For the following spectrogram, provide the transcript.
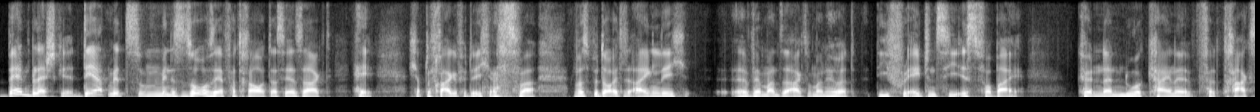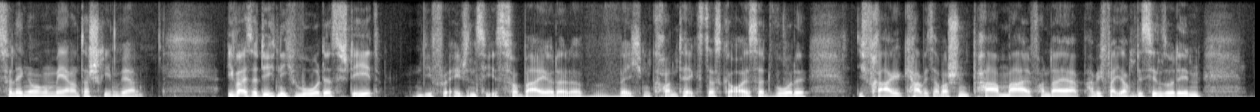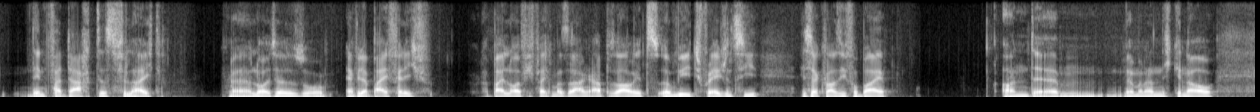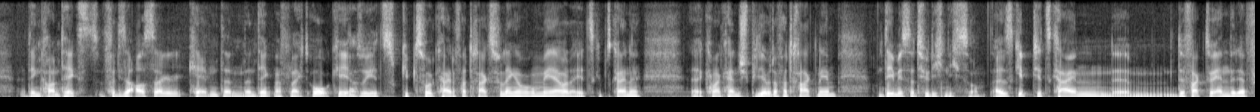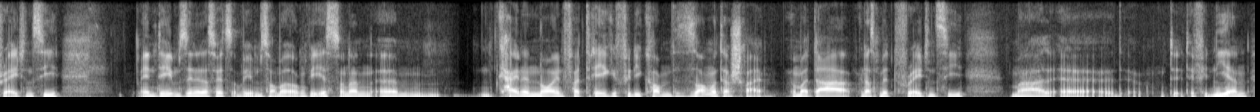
Ben Bleschke, der hat mir zumindest so sehr vertraut, dass er sagt, hey, ich habe eine Frage für dich. Und zwar, was bedeutet eigentlich, äh, wenn man sagt und man hört, die Free Agency ist vorbei? Können dann nur keine Vertragsverlängerungen mehr unterschrieben werden? Ich weiß natürlich nicht, wo das steht. Die Free Agency ist vorbei oder, oder welchem Kontext das geäußert wurde. Die Frage kam jetzt aber schon ein paar Mal. Von daher habe ich vielleicht auch ein bisschen so den, den Verdacht, dass vielleicht äh, Leute so entweder beifällig oder beiläufig vielleicht mal sagen, ab so, jetzt irgendwie die Free Agency ist ja quasi vorbei. Und ähm, wenn man dann nicht genau den Kontext von dieser Aussage kennt, dann, dann denkt man vielleicht, oh, okay, also jetzt gibt es wohl keine Vertragsverlängerung mehr oder jetzt gibt's keine, äh, kann man keine Spiele mit der Vertrag nehmen. Und dem ist natürlich nicht so. Also es gibt jetzt kein ähm, de facto Ende der Free Agency in dem Sinne, dass er jetzt irgendwie im Sommer irgendwie ist, sondern ähm, keine neuen Verträge für die kommende Saison unterschreiben. Wenn wir da das mit Free Agency mal äh, definieren,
